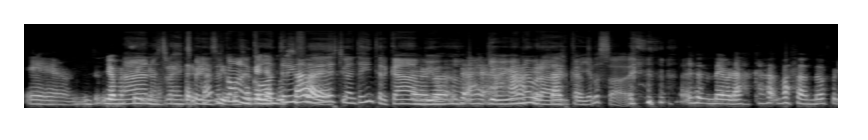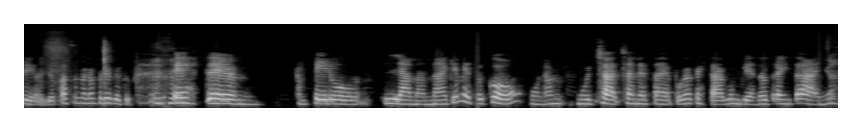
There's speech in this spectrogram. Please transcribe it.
eh, yo me fui, ah, nuestras experiencias con el country fue de estudiantes de intercambio. yo vivía en Nebraska, ya lo sabes. Nebraska pasando frío, yo paso menos frío que tú. Este, pero la mamá que me tocó, una muchacha en esa época que estaba cumpliendo 30 años,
